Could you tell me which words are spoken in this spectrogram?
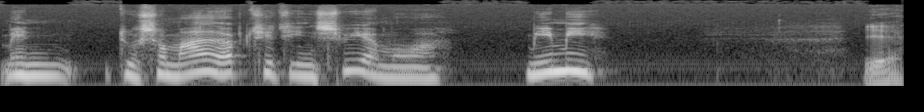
Men du så meget op til din svigermor, Mimi. Ja,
